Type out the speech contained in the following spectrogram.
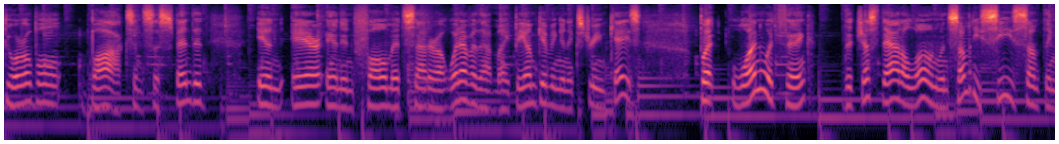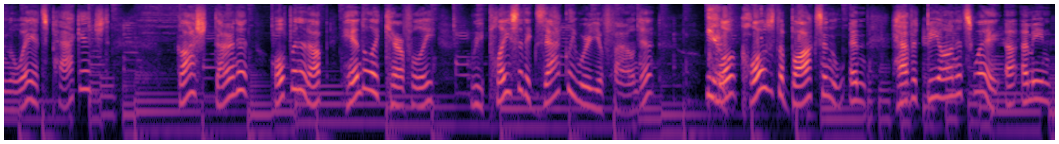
durable box and suspended in air and in foam, etc., whatever that might be. I'm giving an extreme case. But one would think that just that alone, when somebody sees something the way it's packaged, gosh darn it, open it up, handle it carefully, replace it exactly where you found it, Clo- close the box and and have it be on its way. Uh, I mean,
